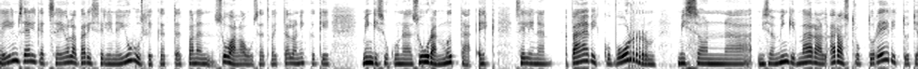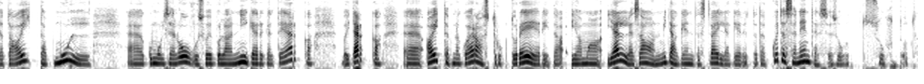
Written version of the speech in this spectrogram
ja ilmselgelt see ei ole päris selline juhuslik, et, et panen suvalaused, vaid tal on ikkagi mingisugune suurem mõte, ehk selline päeviku vorm, mis on, mis on mingil määral ära struktureeritud ja ta aitab mul, kui mul see loovus võib-olla nii kergelt ei ärka või tärka, aitab nagu ära struktureerida ja ma jälle saan midagi endast välja kirjutada. kuidas sa nendesse suht-, suhtud?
